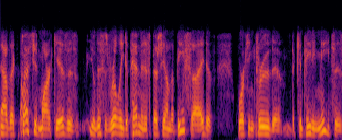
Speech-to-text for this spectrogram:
Now the question mark is, is you know, this is really dependent, especially on the beef side of working through the the competing meats, is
